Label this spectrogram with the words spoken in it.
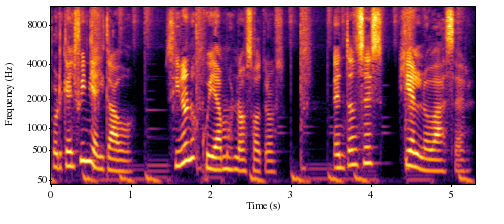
Porque al fin y al cabo, si no nos cuidamos nosotros, entonces, ¿quién lo va a hacer?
